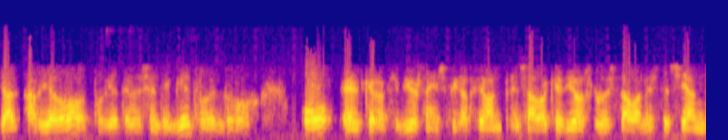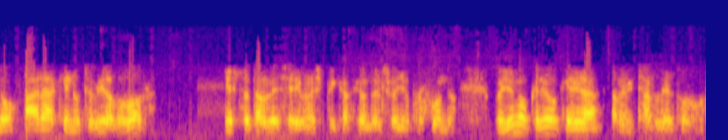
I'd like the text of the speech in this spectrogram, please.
ya había dolor, podía tener sentimiento del dolor. O el que recibió esta inspiración pensaba que Dios lo estaba anestesiando para que no tuviera dolor. Y esto tal vez sería una explicación del sueño profundo. Pero yo no creo que era para evitarle el dolor.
